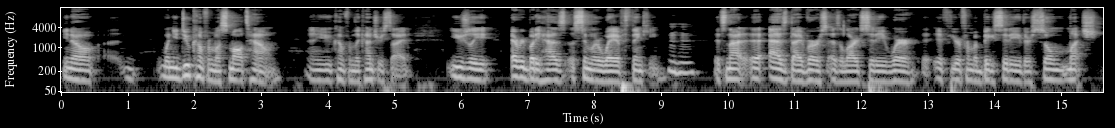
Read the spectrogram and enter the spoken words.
you know, when you do come from a small town and you come from the countryside, usually everybody has a similar way of thinking. It's not uh, as diverse as a large city where if you're from a big city, there's so much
